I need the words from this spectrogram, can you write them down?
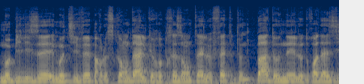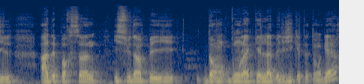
mobilisés et motivés par le scandale que représentait le fait de ne pas donner le droit d'asile à des personnes issues d'un pays dont laquelle la Belgique était en guerre.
